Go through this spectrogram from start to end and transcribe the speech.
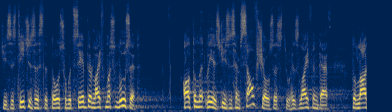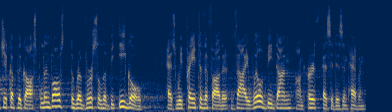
Jesus teaches us that those who would save their life must lose it. Ultimately, as Jesus himself shows us through his life and death, the logic of the gospel involves the reversal of the ego as we pray to the Father, Thy will be done on earth as it is in heaven.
